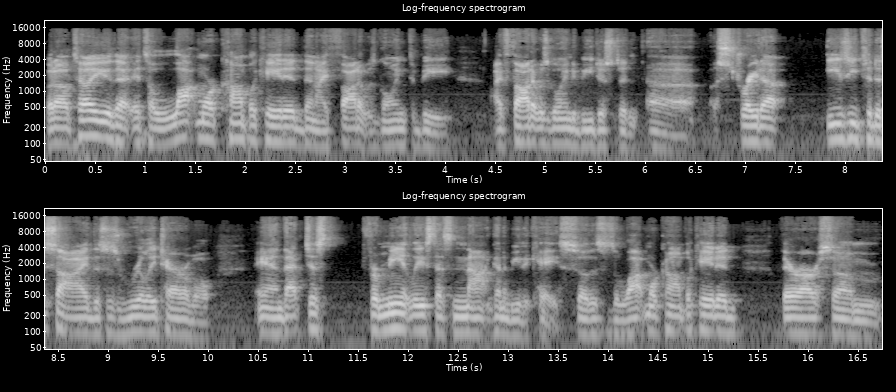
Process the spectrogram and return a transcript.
But I'll tell you that it's a lot more complicated than I thought it was going to be. I thought it was going to be just a, uh, a straight up, easy to decide. This is really terrible, and that just for me at least that's not going to be the case so this is a lot more complicated there are some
